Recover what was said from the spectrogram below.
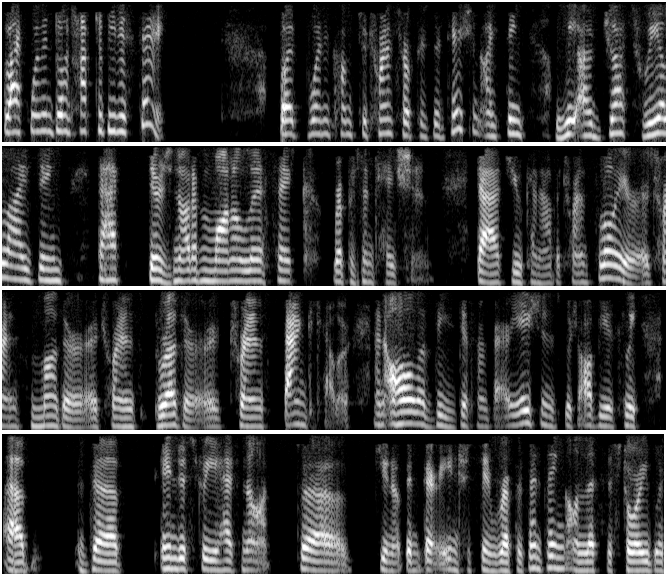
black women don't have to be the same. But when it comes to trans representation, I think we are just realizing that there's not a monolithic representation that you can have a trans lawyer, a trans mother, a trans brother, a trans bank teller, and all of these different variations, which obviously uh, the industry has not, uh, you know, been very interested in representing unless the story was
